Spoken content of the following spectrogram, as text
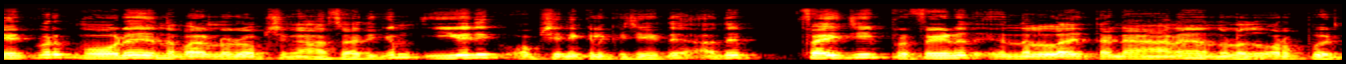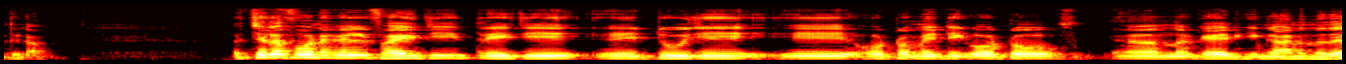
നെറ്റ്വർക്ക് മോഡ് എന്ന് പറയുന്ന ഒരു ഓപ്ഷൻ കാണാൻ സാധിക്കും. ഈ ഒരു ഓപ്ഷനിൽ ക്ലിക്ക് ചെയ്ത് അത് ഫൈവ് ജി പ്രിഫേർഡ് എന്നുള്ളത് തന്നെയാണ് എന്നുള്ളത് ഉറപ്പുവരുത്തുക. ചില ഫോണുകളിൽ five G three G two G automatic auto എന്നൊക്കെ ആയിരിക്കും കാണുന്നത്.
